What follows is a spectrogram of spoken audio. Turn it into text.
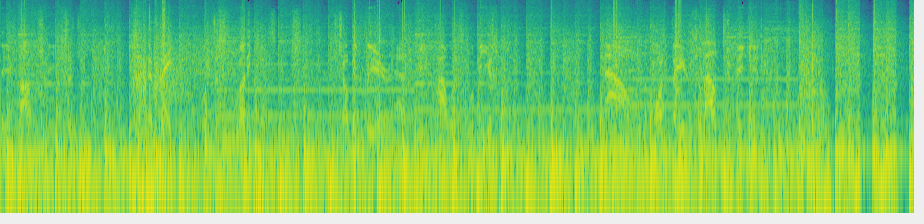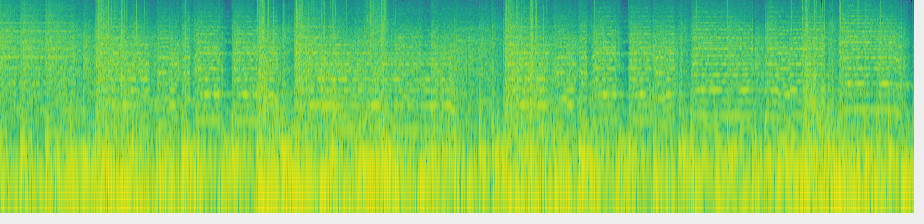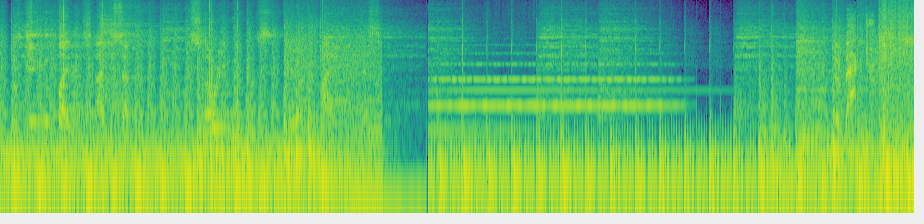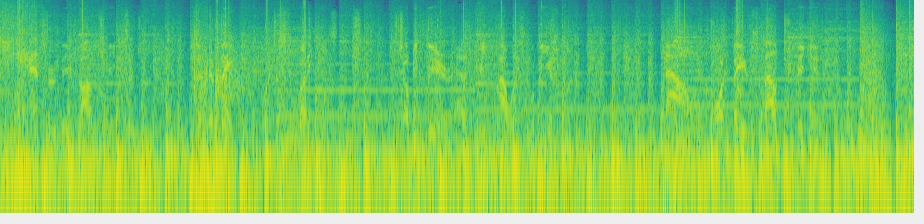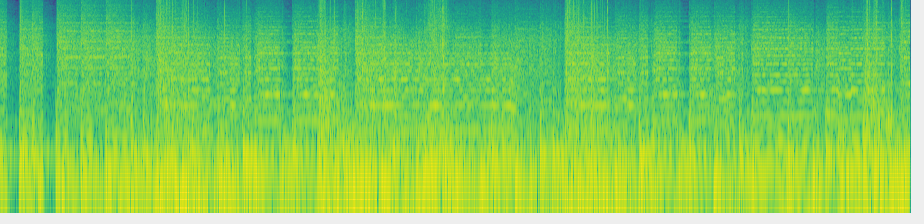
they launch the insurgent. Is it a or just bloody coincidence? It shall be clear as back to me for an answer they launchly searching. Then their fate, or just bloody coincidence, shall be clear as three powers will be as one. Now, the fourth phase is about to begin.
